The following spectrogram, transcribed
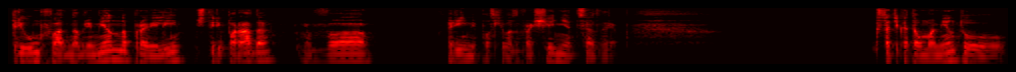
триумфа одновременно провели, четыре парада в Риме после возвращения Цезаря. Кстати, к этому моменту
